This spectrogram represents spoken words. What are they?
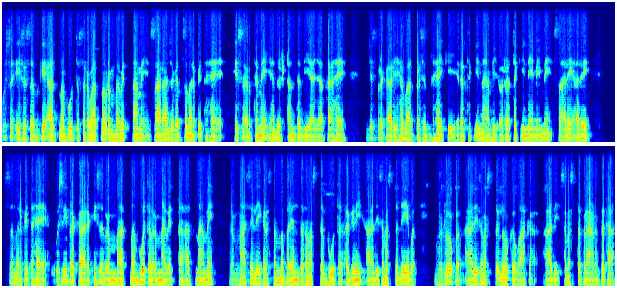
उस इस सबके आत्मभूत सर्वात्म ब्रह्मविद्ता में सारा जगत समर्पित है। इस अर्थ में यह दृष्टांत दिया जाता है। जिस प्रकार यह बात प्रसिद्ध है कि रथ की नाभि और रथ की नेमि में सारे अरे समर्पित है। उसी प्रकार इस ब्रह्मात्मा, भूत ब्रह्मवेत्ता आत्मा में ब्रह्मा से लेकर स्तंभ पर्यंत समस्त भूत, अग्नि आदि समस्त देव भूलोक आदि समस्त लोक, वाक आदि समस्त प्राण तथा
